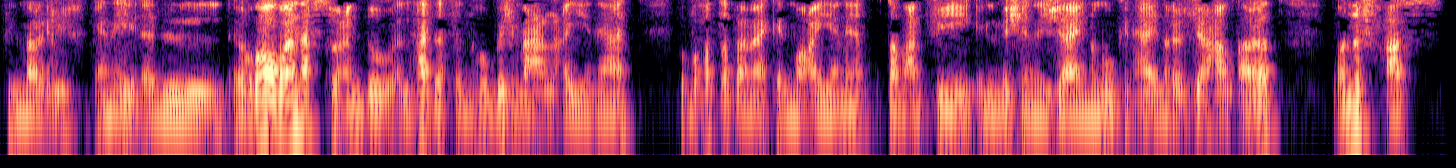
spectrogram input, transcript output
في المريخ. يعني ال rover نفسه عنده الهدف إنه هو بيجمع العينات وبحطها في أماكن معينة. طبعا في ال mission الجاي إنه ممكن هاي نرجعها على الأرض ونفحص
